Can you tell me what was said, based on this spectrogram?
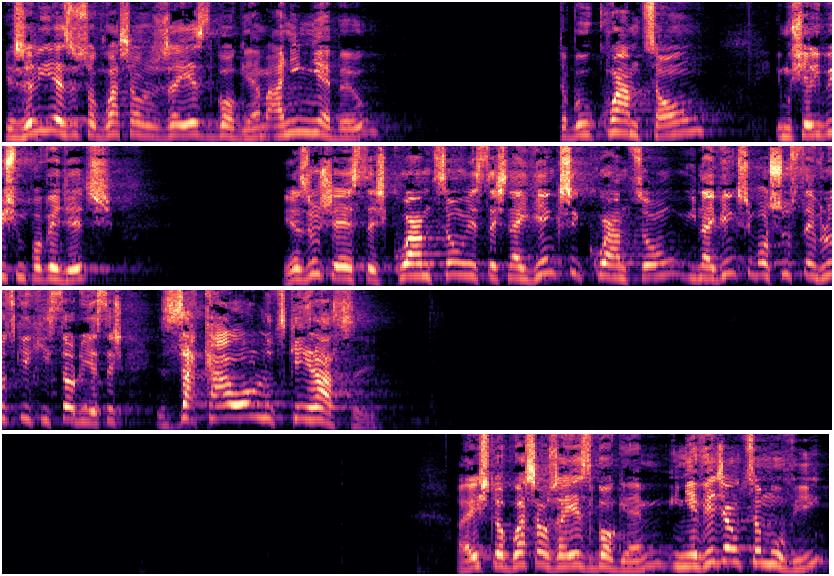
Jeżeli Jezus ogłaszał, że jest Bogiem, a nim nie był, to był kłamcą i musielibyśmy powiedzieć: Jezusie, jesteś kłamcą, jesteś największym kłamcą i największym oszustem w ludzkiej historii, jesteś zakałą ludzkiej rasy. A jeśli ogłaszał, że jest Bogiem i nie wiedział, co mówi,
